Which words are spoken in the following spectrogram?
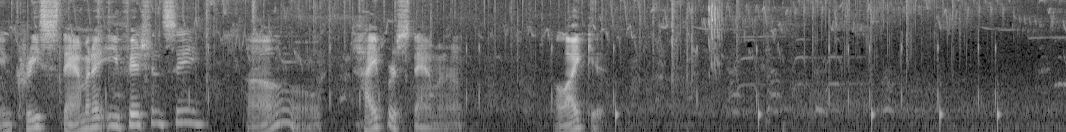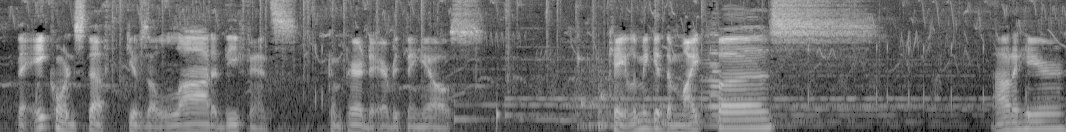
Increase stamina efficiency? Oh, hyper stamina. I like it. The acorn stuff gives a lot of defense compared to everything else. Okay, let me get the mite fuzz out of here.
